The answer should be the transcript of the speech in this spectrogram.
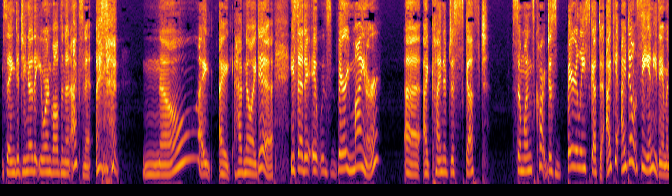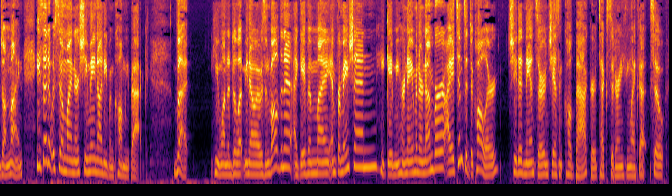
saying, did you know that you were involved in an accident? I said, no, I, I had no idea. He said it, it was very minor. Uh, I kind of just scuffed someone's car, just barely scuffed it. I I don't see any damage on mine. He said it was so minor she may not even call me back, but he wanted to let me know I was involved in it. I gave him my information. He gave me her name and her number. I attempted to call her. She didn't answer and she hasn't called back or texted or anything like that. So,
